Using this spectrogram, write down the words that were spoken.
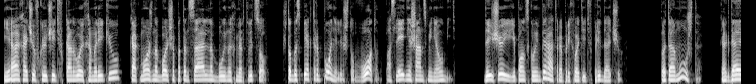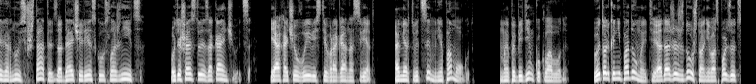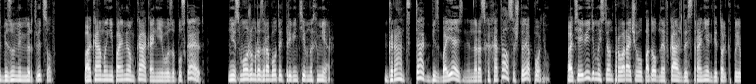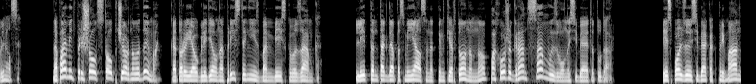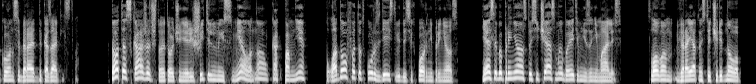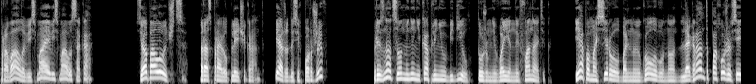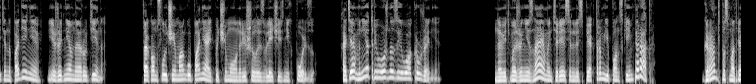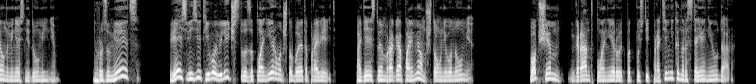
«Я хочу включить в конвой Хамарикю как можно больше потенциально буйных мертвецов, чтобы спектры поняли, что вот он, последний шанс меня убить. Да еще и японского императора прихватить в придачу. Потому что, когда я вернусь в Штаты, задача резко усложнится. Путешествие заканчивается. Я хочу вывести врага на свет, а мертвецы мне помогут. Мы победим кукловода. Вы только не подумайте, я даже жду, что они воспользуются безумием мертвецов. Пока мы не поймем, как они его запускают, не сможем разработать превентивных мер. Грант так безбоязненно расхохотался, что я понял. По всей видимости, он проворачивал подобное в каждой стране, где только появлялся. На память пришел столб черного дыма, который я углядел на пристани из бомбейского замка. Литтон тогда посмеялся над Пинкертоном, но, похоже, Грант сам вызвал на себя этот удар. Используя себя как приманку, он собирает доказательства. Кто-то скажет, что это очень решительно и смело, но, как по мне, плодов этот курс действий до сих пор не принес. Если бы принес, то сейчас мы бы этим не занимались. Словом, вероятность очередного провала весьма и весьма высока. «Все получится», — расправил плечи Грант. «Я же до сих пор жив». Признаться, он меня ни капли не убедил, тоже мне военный фанатик. Я помассировал больную голову, но для Гранта, похоже, все эти нападения — ежедневная рутина. В таком случае могу понять, почему он решил извлечь из них пользу. Хотя мне тревожно за его окружение. Но ведь мы же не знаем, интересен ли спектром японский император. Грант посмотрел на меня с недоумением. Ну, разумеется. Весь визит Его Величества запланирован, чтобы это проверить. По действиям врага поймем, что у него на уме. В общем, Грант планирует подпустить противника на расстояние удара.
